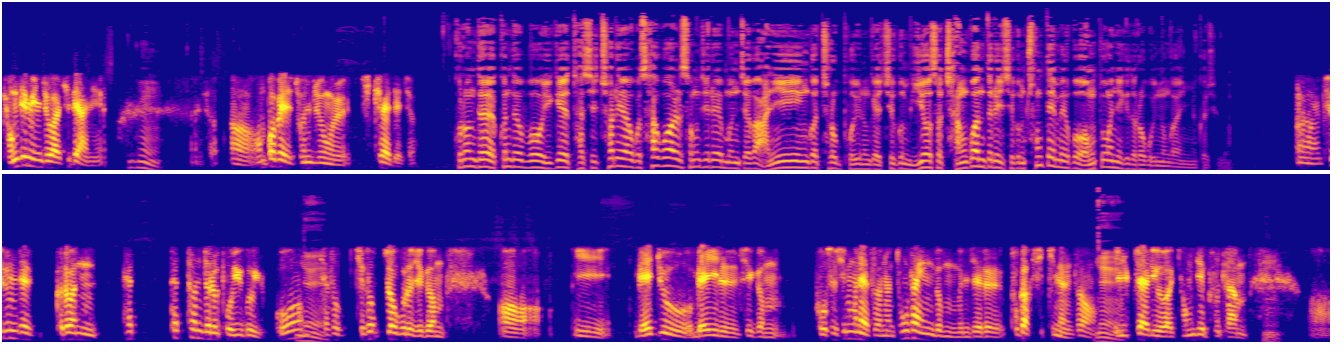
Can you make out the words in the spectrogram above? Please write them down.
경제 민주화 시대 아니에요. 음. 그래서 어, 헌법의 존중을 지켜야 되죠. 그런데 근데 뭐 이게 다시 처리하고 사과할 성질의 문제가 아닌 것처럼 보이는 게 지금 이어서 장관들이 지금 총대 메고 엉뚱한 얘기들 하고 있는 거 아닙니까 지금? 어 지금 이제 그런 패턴들을 보이고 있고 네. 계속 지속적으로 지금 어 이 매주 매일 지금 보수 신문에서는 통상임금 문제를 부각시키면서 네. 일자리와 경제 부담, 음. 어,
